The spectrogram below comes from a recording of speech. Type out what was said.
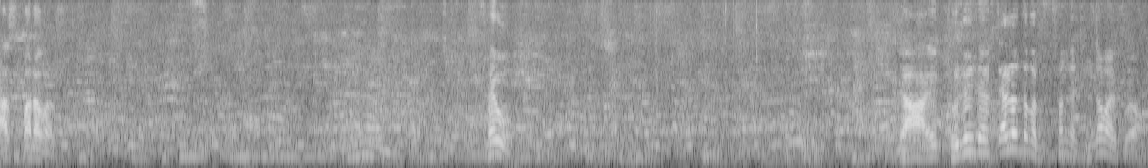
아스파라거스. 음. 새우. 야, 이 그릴된 샐러드가 미쳤네. 진짜 맛있어요.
